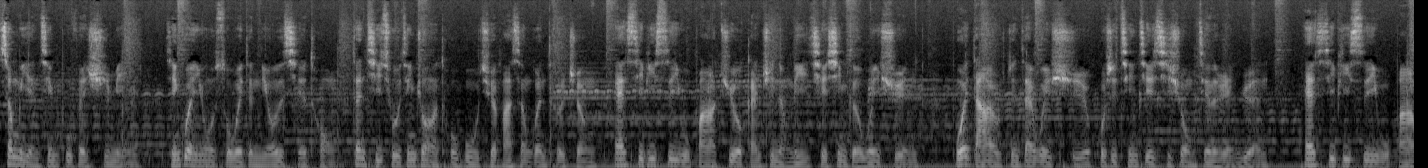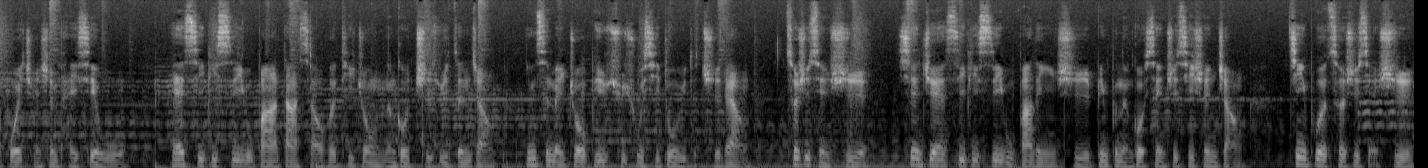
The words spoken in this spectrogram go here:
项目眼睛部分失明。尽管拥有所谓的牛的血统，但其球茎状的头部缺乏相关特征。SCP-4158 具有感知能力且性格温驯，不会打扰正在喂食或是清洁其收容间的人员。SCP-4158 不会产生排泄物。SCP-4158 的大小和体重能够持续增长，因此每周必须去除其多余的质量。测试显示，限制 SCP-4158 的饮食并不能够限制其生长。进一步的测试显示，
